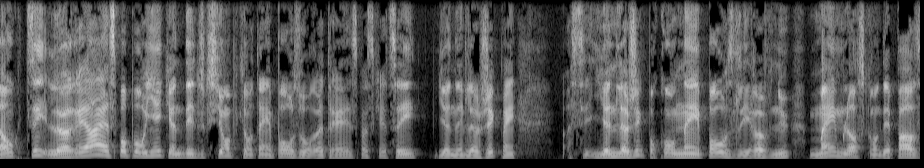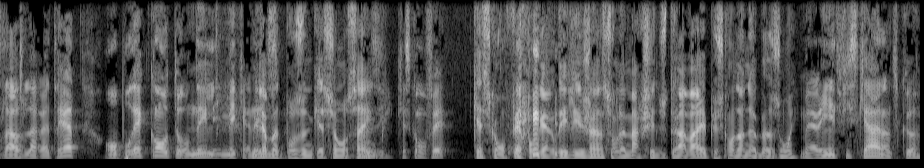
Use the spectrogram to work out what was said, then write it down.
Donc, tu sais, le REER, c'est pas pour rien qu'il y a une déduction puis qu'on t'impose au retrait. C'est parce que, tu sais, il y a une logique, mais il y a une logique pourquoi on impose les revenus, même lorsqu'on dépasse l'âge de la retraite. On pourrait contourner les mécanismes. Mais là, on va te poser une question simple. Qu'est-ce qu'on fait? Qu'est-ce qu'on fait pour garder les gens sur le marché du travail puisqu'on en a besoin? Mais rien de fiscal, en tout cas.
